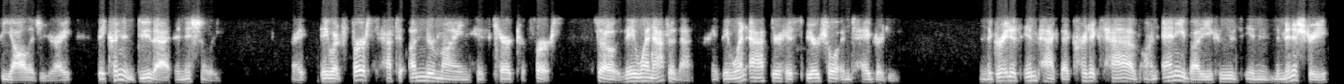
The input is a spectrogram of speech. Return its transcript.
theology. Right? They couldn't do that initially right? They would first have to undermine his character first. So they went after that. Right? They went after his spiritual integrity. And the greatest impact that critics have on anybody who's in the ministry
